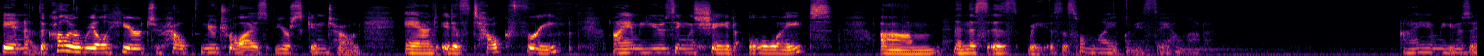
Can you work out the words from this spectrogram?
in the color wheel here to help neutralize your skin tone. And it is talc-free. I am using the shade Light. Um, and this is, wait, is this one light? Let me see, hold on. I am using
